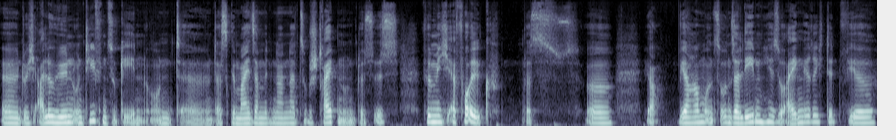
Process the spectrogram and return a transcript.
äh, durch alle Höhen und Tiefen zu gehen und äh, das gemeinsam miteinander zu bestreiten. Und das ist für mich Erfolg. Das, äh, ja, wir haben uns unser Leben hier so eingerichtet. Wir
